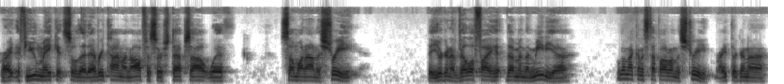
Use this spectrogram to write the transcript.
right? If you make it so that every time an officer steps out with someone on the street, that you're going to vilify them in the media, well, they're not going to step out on the street, right? They're going to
